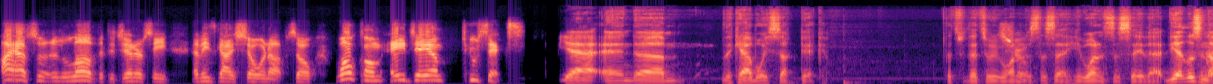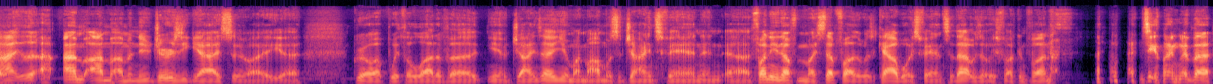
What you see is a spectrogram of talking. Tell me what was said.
I absolutely love the degeneracy and these guys showing up. So, welcome, AJM 26. Yeah, and um, the Cowboys suck dick. That's that's what he wanted us to say. He wanted us to say that. Yeah, listen, I I'm I'm I'm a New Jersey guy, so I uh, grew up with a lot of uh, you know Giants. Uh, you know, my mom was a Giants fan, and uh, funny enough, my stepfather was a Cowboys fan, so that was always fucking fun dealing with the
